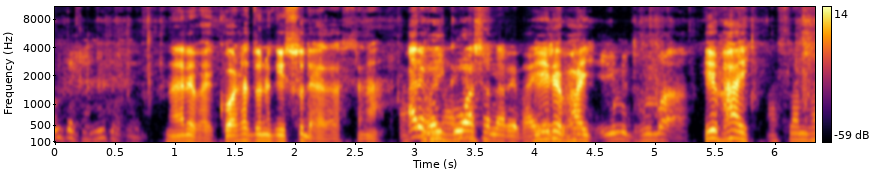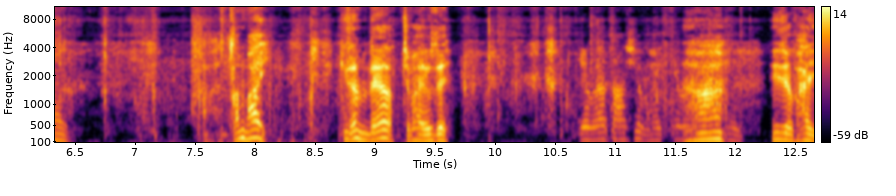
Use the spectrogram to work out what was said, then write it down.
ওই দেখেন ওই দেখেন। না রে ভাই কুয়াশার জন্য কিচ্ছু দেখা যাচ্ছে না। আরে ভাই কুয়াশা না রে ভাই এই রে ভাই। এমনি ধুমা। এ ভাই। আসলাম ভাই। আসলাম ভাই। কি দেখা যাচ্ছে ভাই ওই যে ক্যামেরাতে আসে ভাই ক্যামেরা হ্যাঁ। এই যে ভাই।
